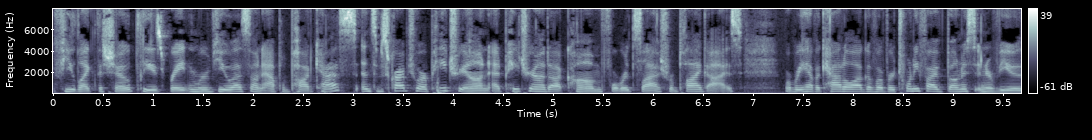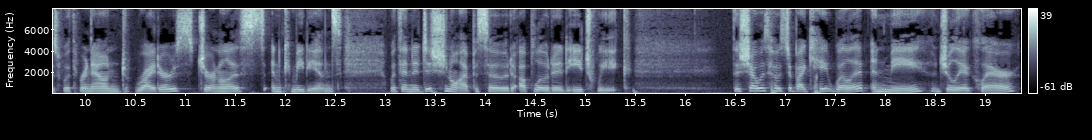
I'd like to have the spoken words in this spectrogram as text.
If you like the show, please rate and review us on Apple Podcasts and subscribe to our Patreon at patreon.com forward slash reply guys, where we have a catalog of over 25 bonus interviews with renowned writers, journalists, and comedians, with an additional episode uploaded each week. The show is hosted by Kate Willett and me, Julia Claire.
